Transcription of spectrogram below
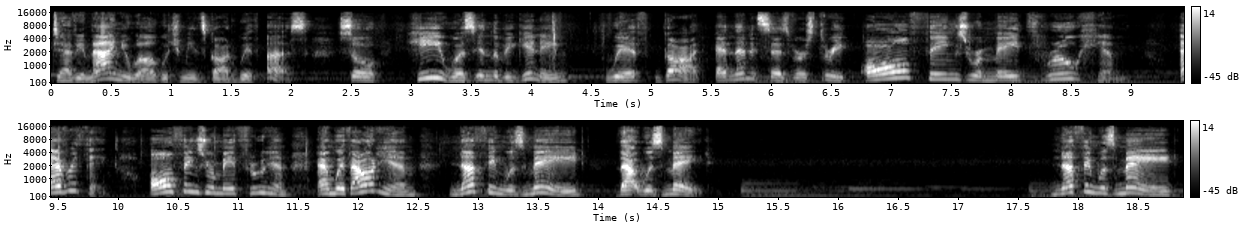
to have Emmanuel, which means God with us. So he was in the beginning with God. And then it says, verse 3 all things were made through him. Everything. All things were made through him, and without him nothing was made that was made. Nothing was made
